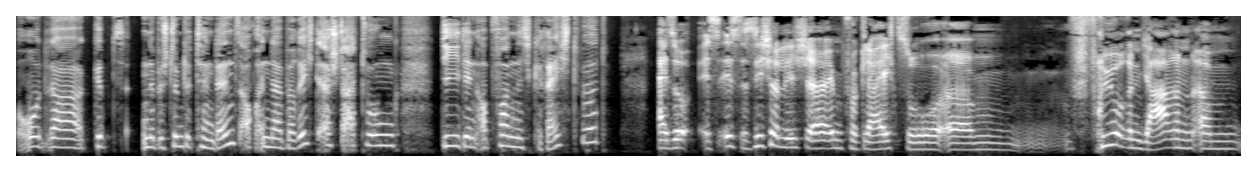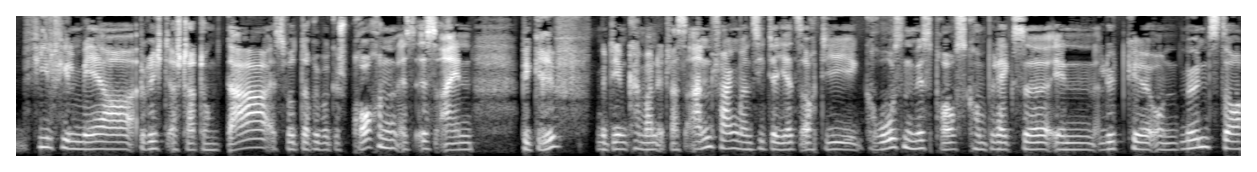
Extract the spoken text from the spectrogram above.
oder gibt es eine bestimmte Tendenz auch in der Berichterstattung, die den Opfern nicht gerecht wird? Also es ist sicherlich äh, im Vergleich zu ähm, früheren Jahren ähm, viel, viel mehr Berichterstattung da. Es wird darüber gesprochen. Es ist ein Begriff, mit dem kann man etwas anfangen. Man sieht ja jetzt auch die großen Missbrauchskomplexe in Lütke und Münster.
